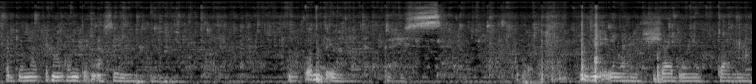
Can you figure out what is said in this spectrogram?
Lagyan natin ng konting asin. Ng konti lang guys. Hindi naman masyadong magdami.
